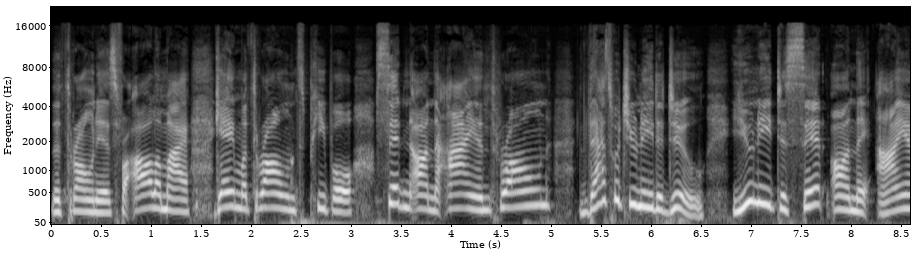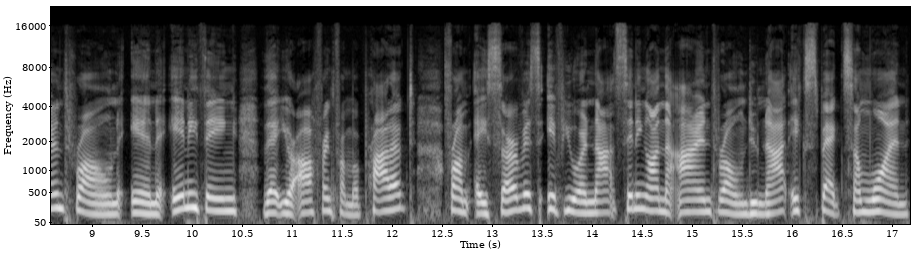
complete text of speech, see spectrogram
the throne is for all of my Game of Thrones people sitting on the Iron Throne. That's what you need to do. You need to sit on the Iron Throne in anything that you're offering from a product, from a service. If you are not sitting on the Iron Throne, do not expect someone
